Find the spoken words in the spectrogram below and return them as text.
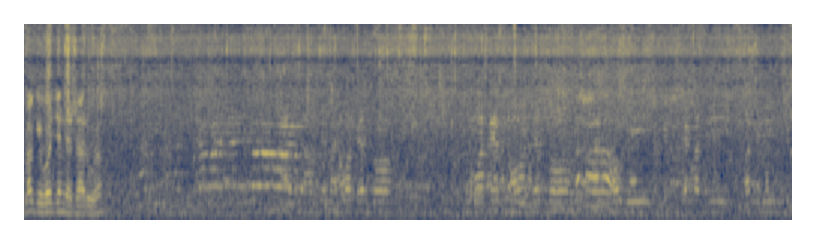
બાકી વજન સારું, હા. તેરસો. એકત્રીસ બત્રીસ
